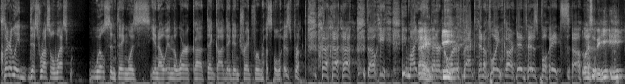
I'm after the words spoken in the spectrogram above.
clearly this Russell West Wilson thing was, you know, in the work. Uh, thank God they didn't trade for Russell Westbrook, though he, he might be a better he, quarterback than a point guard at this point. So listen, he he,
